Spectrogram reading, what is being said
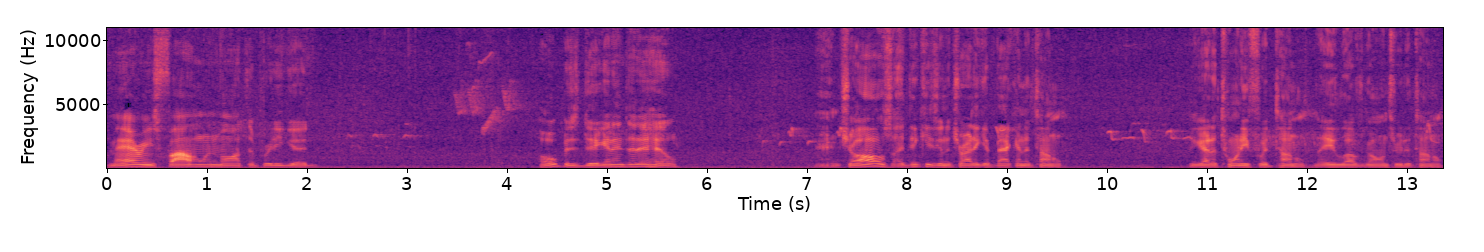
Mary's following Martha pretty good. Hope is digging into the hill. And Charles, I think he's going to try to get back in the tunnel. You got a 20 foot tunnel. They love going through the tunnel.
